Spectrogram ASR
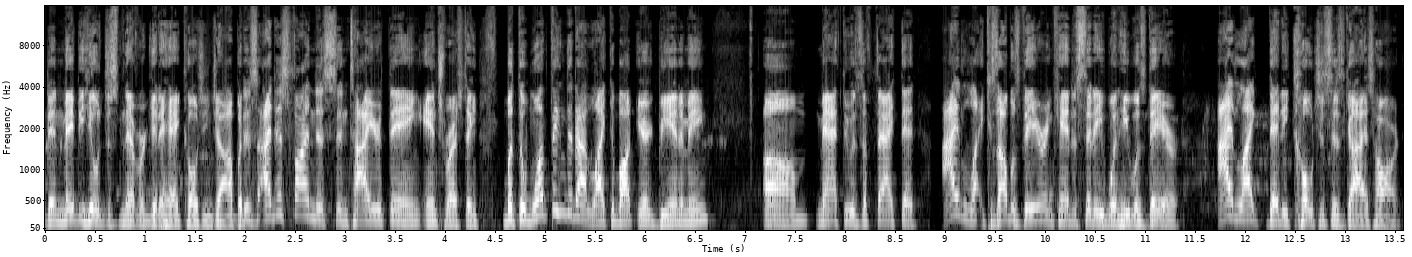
then maybe he'll just never get a head coaching job. But I just find this entire thing interesting. But the one thing that I like about Eric Bieniemy, um, Matthew, is the fact that I like because I was there in Kansas City when he was there. I like that he coaches his guys hard.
